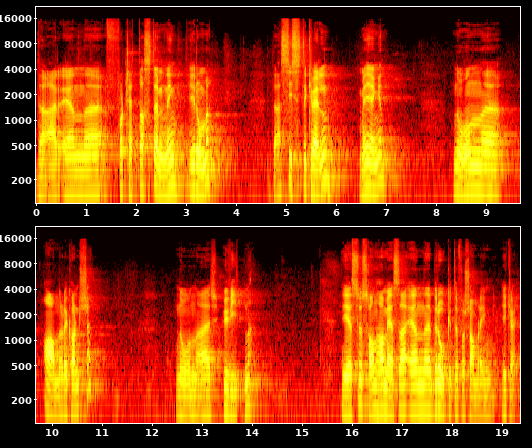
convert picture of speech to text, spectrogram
Det er en uh, fortetta stemning i rommet. Det er siste kvelden med gjengen. Noen uh, aner det kanskje. Noen er uvitende. Jesus han har med seg en brokete forsamling i kveld.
